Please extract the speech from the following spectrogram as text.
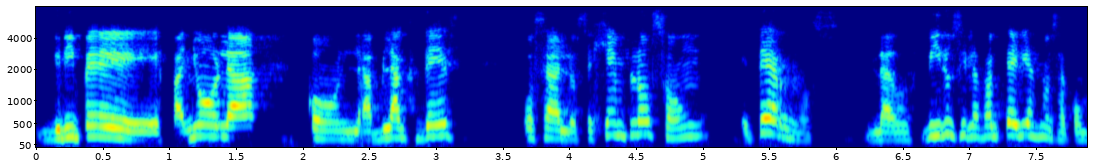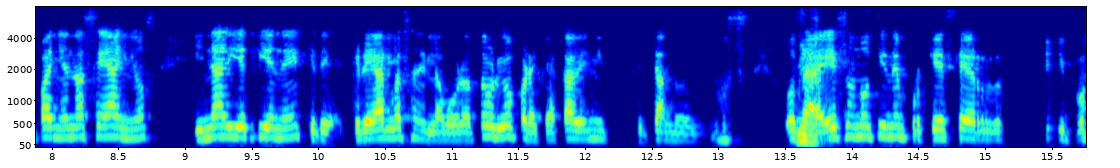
gripe española, con la Black Death. O sea, los ejemplos son eternos. Los virus y las bacterias nos acompañan hace años y nadie tiene que crearlas en el laboratorio para que acaben infectándonos. O sea, eso no tiene por qué ser tipo...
